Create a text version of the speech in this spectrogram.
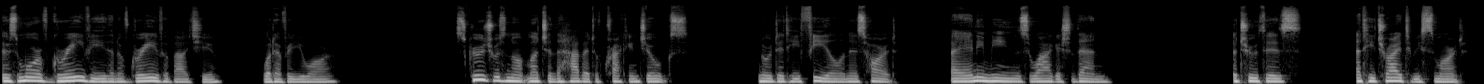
There's more of gravy than of grave about you, whatever you are. Scrooge was not much in the habit of cracking jokes, nor did he feel in his heart by any means waggish then. The truth is that he tried to be smart,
